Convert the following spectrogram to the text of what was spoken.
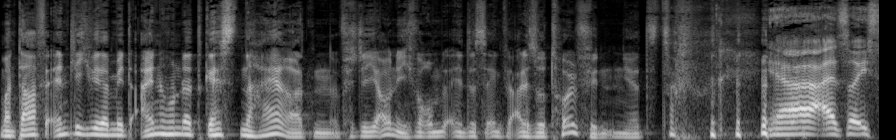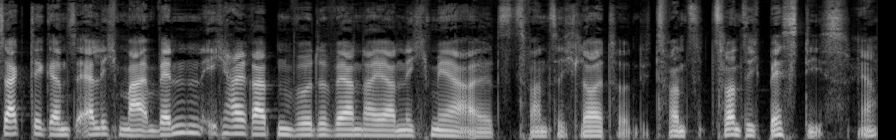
man darf endlich wieder mit 100 Gästen heiraten. Verstehe ich auch nicht, warum das irgendwie alle so toll finden jetzt. Ja, also ich sag dir ganz ehrlich mal, wenn ich heiraten würde, wären da ja nicht mehr als 20 Leute, die 20, 20 Besties, ja.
